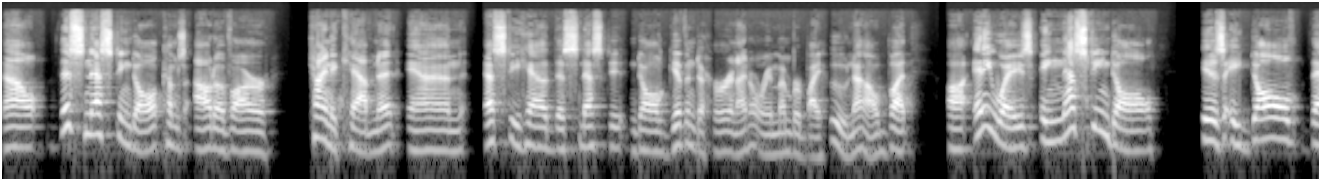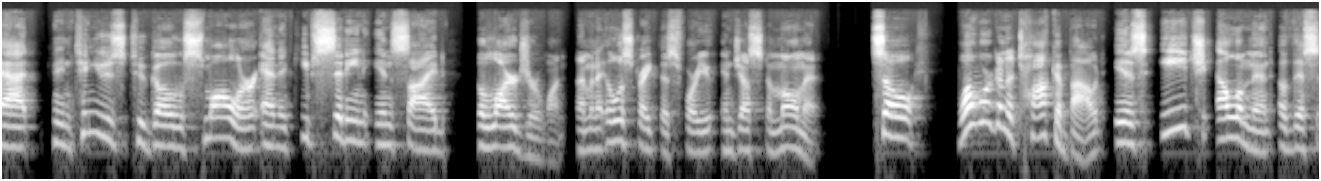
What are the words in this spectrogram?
Now, this nesting doll comes out of our china cabinet, and Esty had this nesting doll given to her, and I don't remember by who now, but uh, anyways, a nesting doll is a doll that continues to go smaller and it keeps sitting inside the larger one. I'm going to illustrate this for you in just a moment. So, what we're going to talk about is each element of this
